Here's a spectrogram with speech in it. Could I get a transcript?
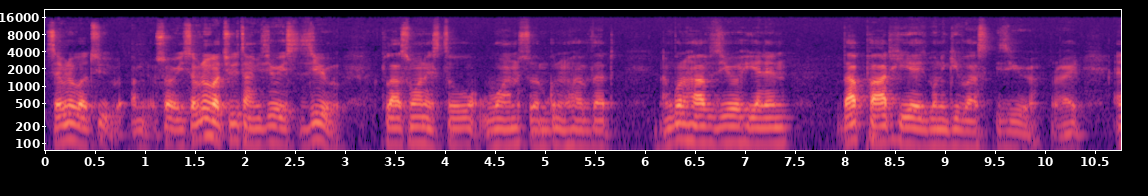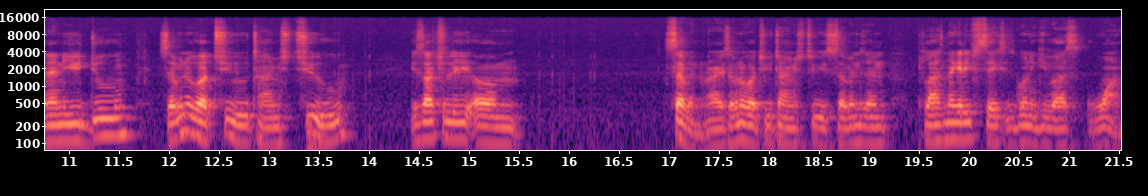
7 over 2 I'm sorry 7 over 2 times 0 is 0 plus 1 is still 1 so I'm going to have that I'm going to have 0 here and then that part here is going to give us 0 right? And then you do 7 over 2 times 2 is actually um 7 right? 7 over 2 times 2 is 7 then plus negative 6 is going to give us 1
